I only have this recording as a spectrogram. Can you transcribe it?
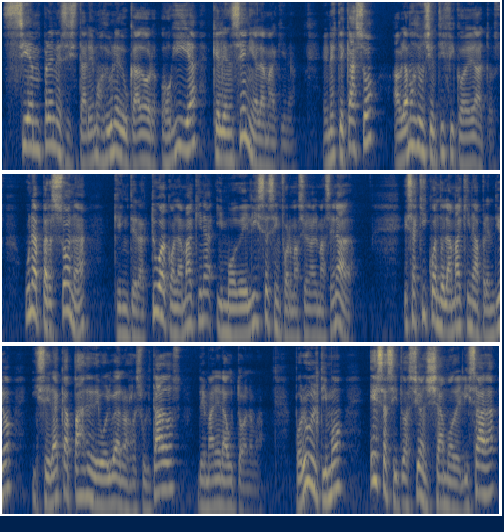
siempre necesitaremos de un educador o guía que le enseñe a la máquina. En este caso, hablamos de un científico de datos, una persona que interactúa con la máquina y modeliza esa información almacenada. Es aquí cuando la máquina aprendió y será capaz de devolvernos resultados de manera autónoma. Por último, esa situación ya modelizada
